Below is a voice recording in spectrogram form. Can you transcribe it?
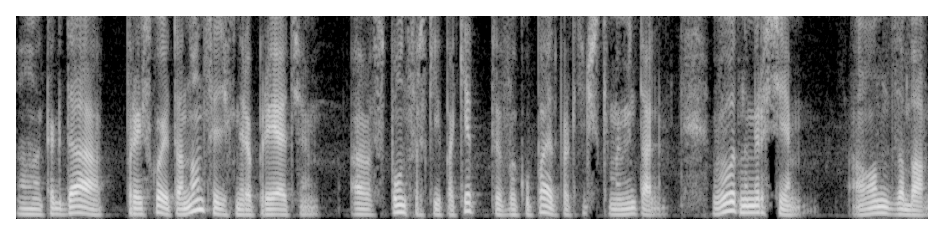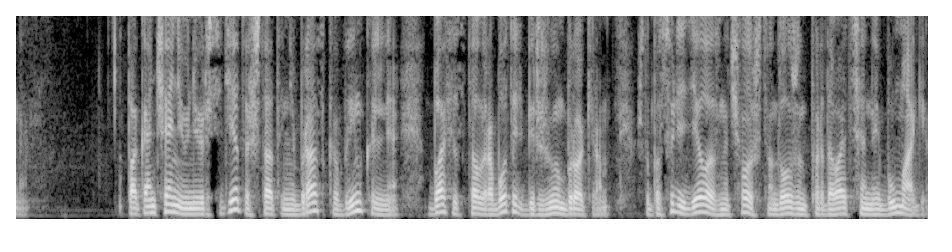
э, когда происходит анонс этих мероприятий, э, спонсорские пакеты выкупают практически моментально. Вывод номер семь. А он забавный. По окончании университета штата Небраска в Линкольне Баффет стал работать биржевым брокером, что, по сути дела, означало, что он должен продавать ценные бумаги.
